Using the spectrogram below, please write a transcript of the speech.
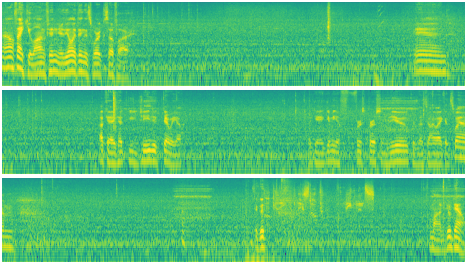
Well, thank you, Longfin. You're the only thing that's worked so far. And okay, There we go. Okay, give me a first-person view because that's the only way I can swim. It's a good. Come on, go down.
